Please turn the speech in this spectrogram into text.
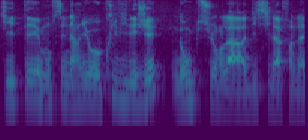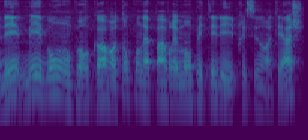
qui était mon scénario privilégié, donc sur la d'ici la fin de l'année. Mais bon, on peut encore, tant qu'on n'a pas vraiment pété les précédents ATH,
